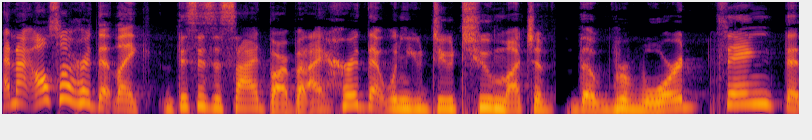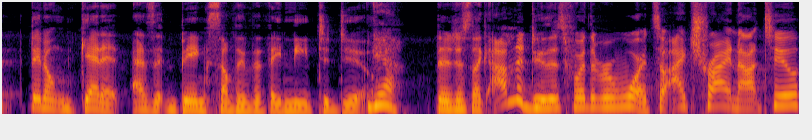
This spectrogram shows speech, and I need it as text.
And I also heard that like this is a sidebar, but I heard that when you do too much of the reward thing, that they don't get it as it being something that they need to do. Yeah. They're just like, I'm going to do this for the reward. So I try not to,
